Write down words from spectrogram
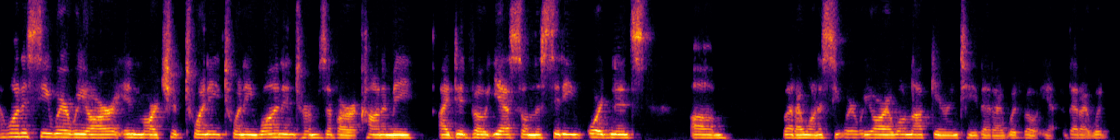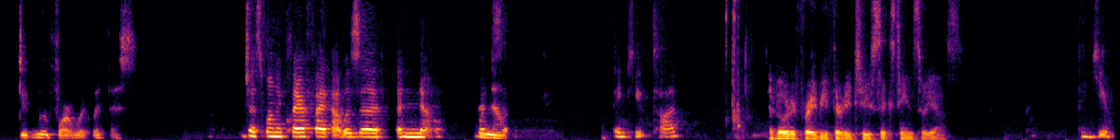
I want to see where we are in March of 2021 in terms of our economy. I did vote yes on the city ordinance, um, but I want to see where we are. I will not guarantee that I would vote yet, that I would do, move forward with this. Just want to clarify that was a, a no. A no. Thank you, Todd. I voted for AB 3216, so yes. Thank you.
